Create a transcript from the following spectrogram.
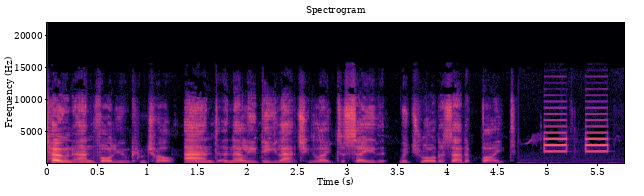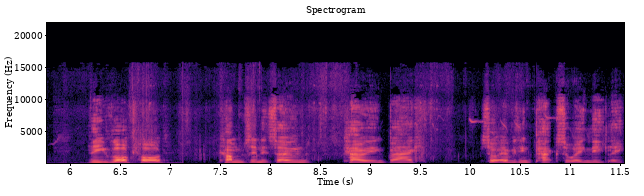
tone and volume control, and an LED latching light to say that which rod has had a bite. The rod pod comes in its own carrying bag, so everything packs away neatly.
